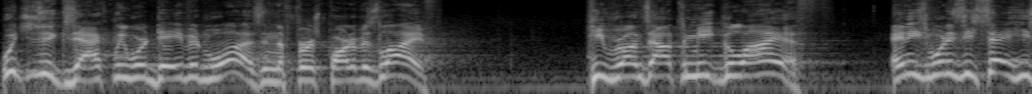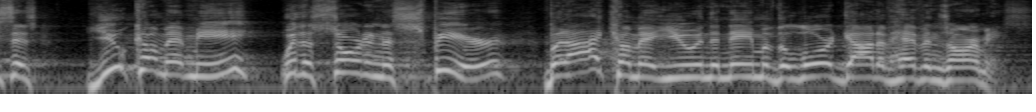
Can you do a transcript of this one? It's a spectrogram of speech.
which is exactly where David was in the first part of his life. He runs out to meet Goliath. And he's, what does he say? He says, You come at me with a sword and a spear, but I come at you in the name of the Lord God of heaven's armies.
